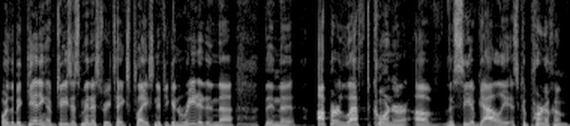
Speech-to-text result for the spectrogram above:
or the beginning of Jesus' ministry takes place. And if you can read it in the, in the upper left corner of the Sea of Galilee, is Capernaum.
